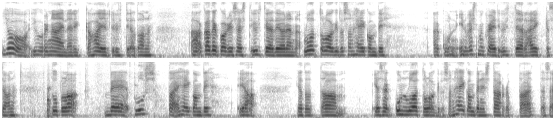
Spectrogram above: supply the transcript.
Joo, juuri näin. Eli high on äh, kategorisesti yhtiöitä, joiden luottoluokitus on heikompi äh, kuin investment grade yhtiöllä, eli se on tupla B plus tai heikompi. Ja, ja, tota, ja se, kun luottoluokitus on heikompi, niin se tarkoittaa, että se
